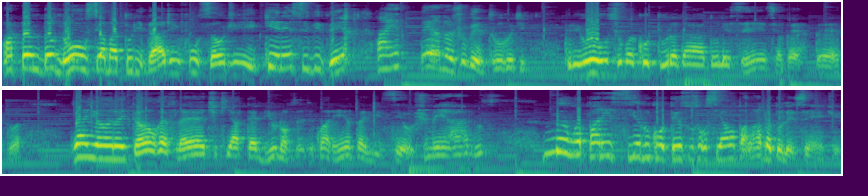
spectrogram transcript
abandonou-se a maturidade em função de querer se viver a eterna juventude. Criou-se uma cultura da adolescência perpétua. Diana então reflete que até 1940 e seus meados não aparecia no contexto social a palavra adolescente.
